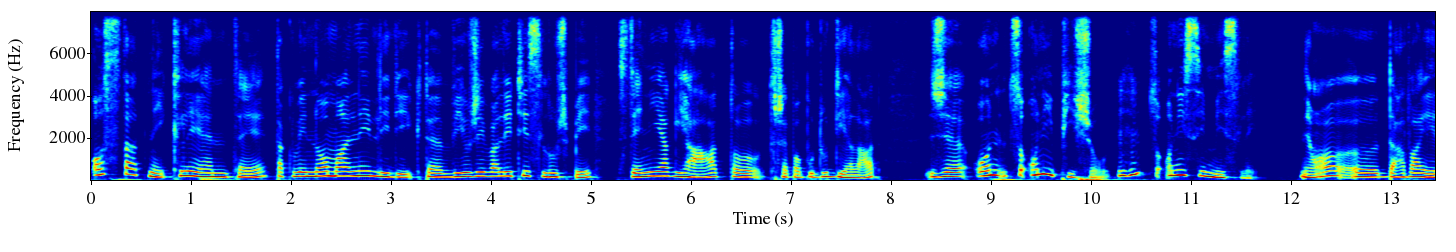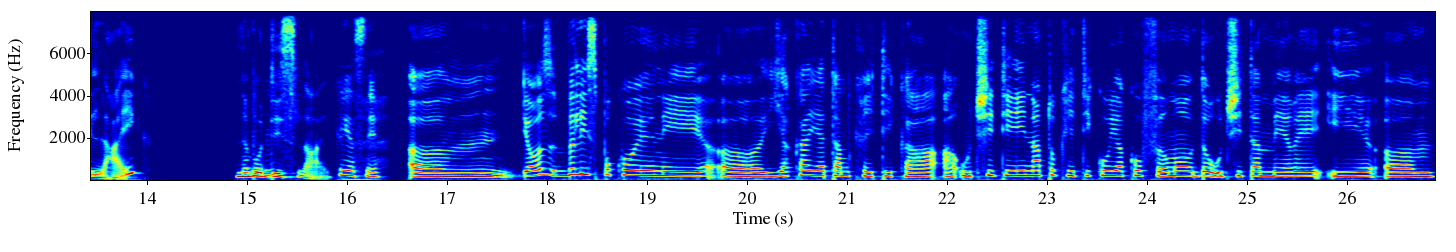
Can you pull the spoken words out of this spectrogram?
ostatní klienty, takový normální lidi, kteří využívali ty služby, stejně jak já to třeba budu dělat, že on, co oni píšou, mm-hmm. co oni si myslí. Jo, eh, dávají like nebo mm-hmm. dislike. Jasně. Um, jo, byli spokojení, uh, jaká je tam kritika a určitě na tu kritiku jako firma do určité míry i um,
